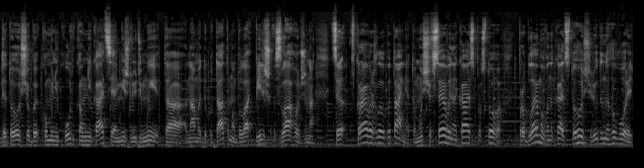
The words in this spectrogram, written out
для того, щоб комуніку... комунікація між людьми та нами, депутатами, була більш злагоджена. Це вкрай важливе питання, тому що все виникає з простого. Проблеми виникають з того, що люди не говорять.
